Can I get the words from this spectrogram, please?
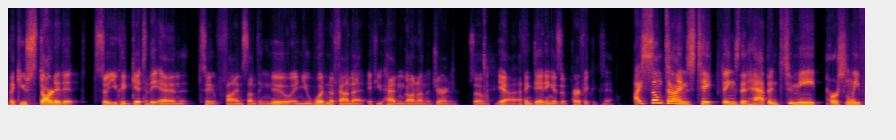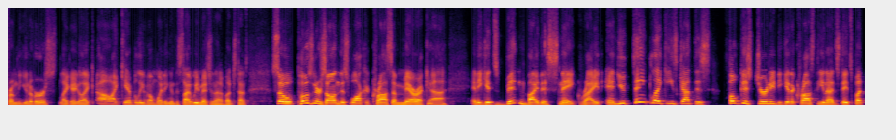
like you started it so you could get to the end to find something new, and you wouldn't have found that if you hadn't gone on the journey. So yeah, I think dating is a perfect example. I sometimes take things that happened to me personally from the universe. Like I like, oh, I can't believe mm-hmm. I'm waiting in this line. We mentioned that a bunch of times. So Posner's on this walk across America and he gets bitten by this snake, right? And you think like he's got this focused journey to get across the United States, but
